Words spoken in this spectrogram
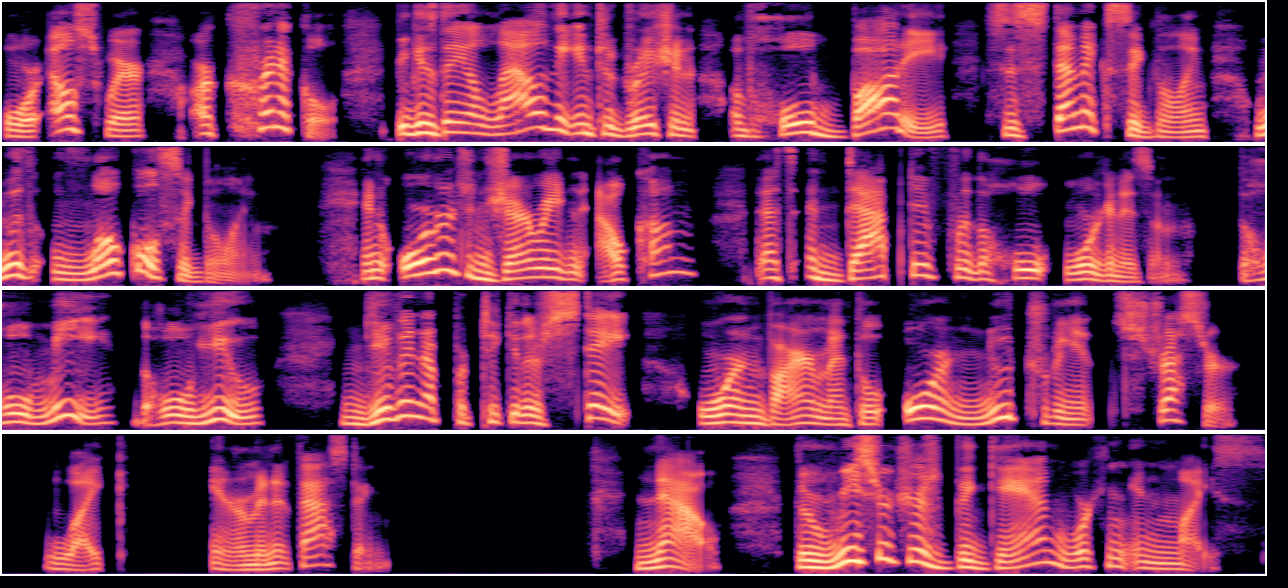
or elsewhere, are critical because they allow the integration of whole body systemic signaling with local signaling in order to generate an outcome that's adaptive for the whole organism, the whole me, the whole you, given a particular state or environmental or nutrient stressor like intermittent fasting. Now, the researchers began working in mice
